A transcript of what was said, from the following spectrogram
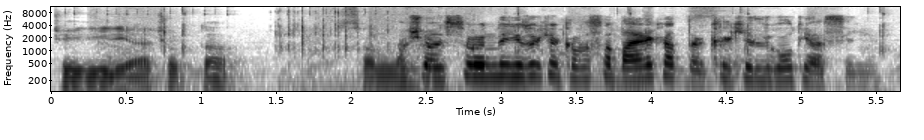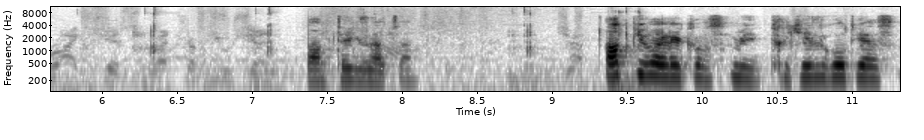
şey değil ya çok da Bak şu sallanıyor. Alistar önünde geziyorken kafasına bayrak attı. 40-50 gold gelsin ya. Lan tek zaten. At bir bayrak kafasına bir 40-50 gold gelsin.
